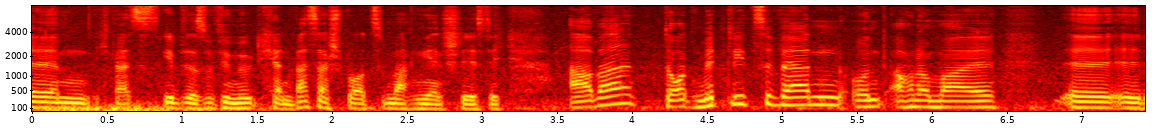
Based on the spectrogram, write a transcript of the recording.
ähm, ich weiß, es gibt ja so viele Möglichkeiten, Wassersport zu machen hier in Schleswig, aber dort Mitglied zu werden und auch nochmal äh,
